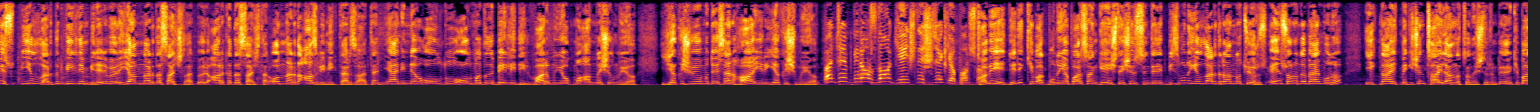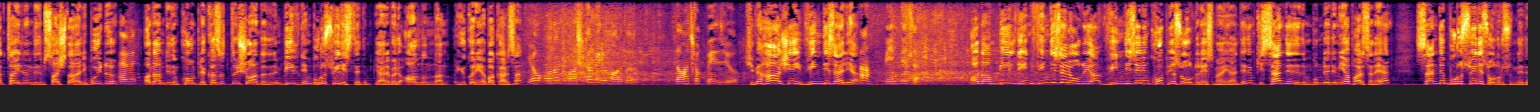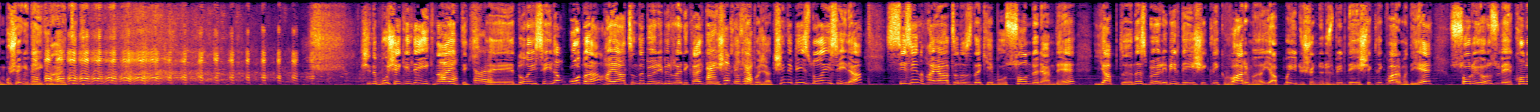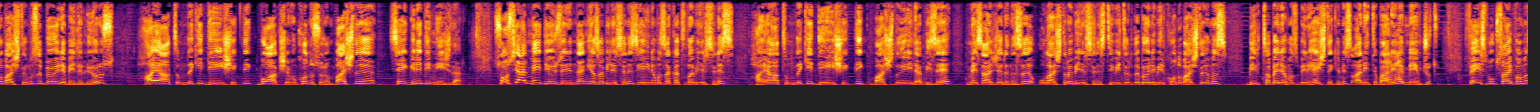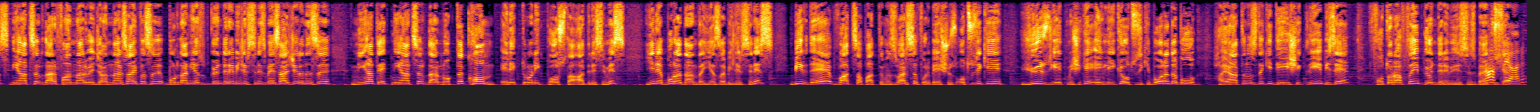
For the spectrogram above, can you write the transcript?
Mesut yıllardır bildim bileli böyle yanlarda saçlar böyle arkada saçlar onlar da az bir miktar zaten. Yani ne olduğu olmadığı belli değil var mı yok mu anlaşılmıyor. Yakışıyor mu desen hayır yakışmıyor. Bence biraz daha gençleşecek yaparsan. Tabii dedik ki bak bunu yaparsan gençleşirsin dedik. Biz bunu yıllardır anlatıyoruz. En sonunda ben bunu ikna etmek için Taylan'la tanıştırdım. Dedim ki bak Taylan'ın dedim saçlı hali buydu. Evet. Adam dedim komple kazıttı şu anda dedim bildiğin Bruce Willis dedim. Yani böyle alnından yukarıya bakarsan. Yok onun başka biri vardı. Daha çok benziyor. Kimi? Ha şey Vin Diesel ya. Ha Vin Diesel. Adam bildiğin Vin Diesel oldu ya. Vin Diesel'in kopyası oldu resmen yani. Dedim ki sen de dedim bunu dedim yaparsan eğer sen de Bruce Willis olursun dedim. Bu şekilde ikna ettik. Şimdi bu şekilde ikna Evet, ettik. doğru. Ee, dolayısıyla o da hayatında böyle bir radikal değişiklik güzel. yapacak. Şimdi biz dolayısıyla sizin hayatınızdaki bu son dönemde yaptığınız böyle bir değişiklik var mı? Yapmayı düşündüğünüz bir değişiklik var mı diye soruyoruz ve konu başlığımızı böyle belirliyoruz. Hayatımdaki değişiklik bu akşamın konusunun başlığı sevgili dinleyiciler. Sosyal medya üzerinden yazabilirsiniz yayınımıza katılabilirsiniz. Hayatımdaki değişiklik başlığıyla bize mesajlarınızı ulaştırabilirsiniz. Twitter'da böyle bir konu başlığımız bir tabelamız bir hashtagimiz an itibariyle Evet. mevcut. Facebook sayfamız Nihat Sırdar fanlar ve canlar sayfası. Buradan yazıp gönderebilirsiniz mesajlarınızı. nihatetnihatsırdar.com elektronik posta adresimiz. Yine buradan da yazabilirsiniz. Bir de WhatsApp hattımız var 0532 172 52 32. Bu arada bu hayatınızdaki değişikliği bize fotoğraflayıp gönderebilirsiniz. Belki Nasıl yani?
